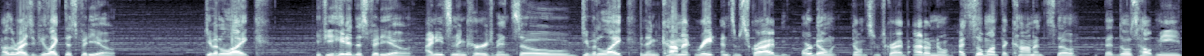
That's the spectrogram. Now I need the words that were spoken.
Otherwise, if you like this video, give it a like. If you hated this video, I need some encouragement, so give it a like, and then comment, rate, and subscribe. Or don't. Don't subscribe. I don't know. I still want the comments, though that those help me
